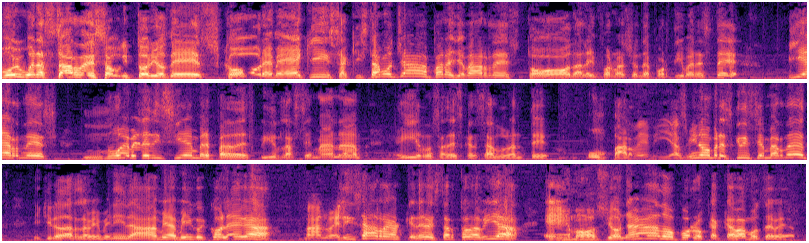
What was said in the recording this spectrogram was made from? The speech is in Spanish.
Muy buenas tardes, auditorio de Score MX. Aquí estamos ya para llevarles toda la información deportiva en este viernes 9 de diciembre para despedir la semana e irnos a descansar durante un par de días. Mi nombre es Cristian Bernet y quiero dar la bienvenida a mi amigo y colega Manuel Izarra, que debe estar todavía emocionado por lo que acabamos de ver.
